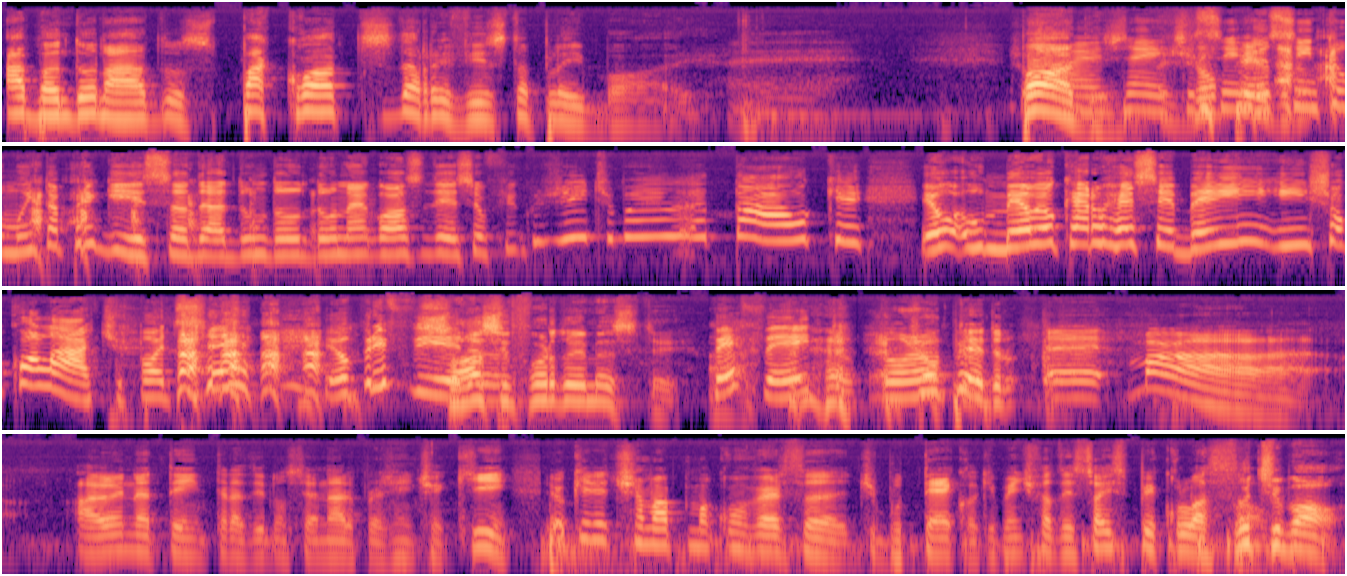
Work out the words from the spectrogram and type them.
abandonados pacotes da revista Playboy. Pode. Ai, gente, João sim, eu sinto muita preguiça da- do, do, do negócio desse. Eu fico, gente, mas é, tá, ok. Eu, o meu eu quero receber em, em chocolate, pode ser? Eu prefiro. Só se for do MST. Perfeito. João. Pedro, é, uma... a Ana tem trazido um cenário pra gente aqui. Eu queria te chamar pra uma conversa de boteco aqui, pra gente fazer só especulação. Futebol.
